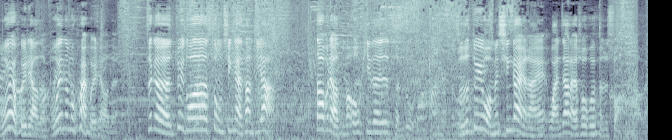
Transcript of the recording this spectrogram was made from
不会回调的，不会那么快回调的。这个最多送情感上 T 二，到不了什么 OP 的程度，只是对于我们情感来玩家来说会很爽，知道吧？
